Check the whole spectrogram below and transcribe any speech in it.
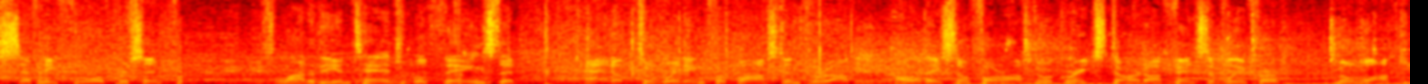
74% it's a lot of the intangible things that add up to winning for Boston throughout. Holiday so far off to a great start offensively for Milwaukee.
